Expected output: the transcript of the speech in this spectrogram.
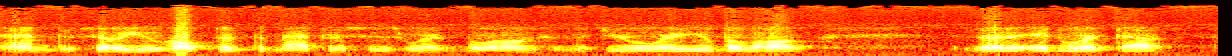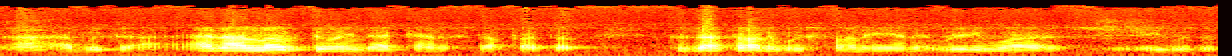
And so you hope that the mattress is where it belongs and that you're where you belong. It worked out. Uh, I was, and I loved doing that kind of stuff. I thought because I thought it was funny, and it really was. He was a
